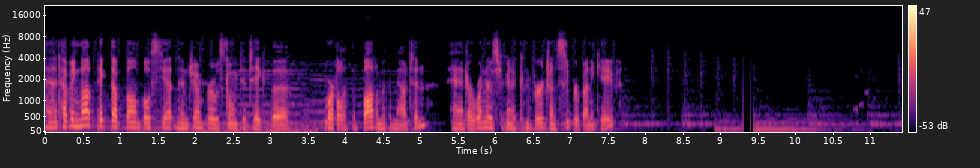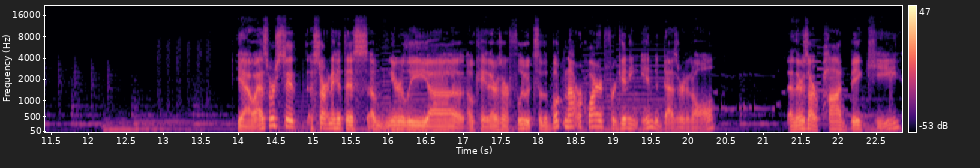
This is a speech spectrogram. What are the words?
And having not picked up Bombos yet, Ninjembro is going to take the portal at the bottom of the mountain, and our runners are going to converge on Super Bunny Cave. Yeah, as we're st starting to hit this um, nearly, uh, okay, there's our flute. So the book not required for getting into desert at all. And there's our pod big key.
